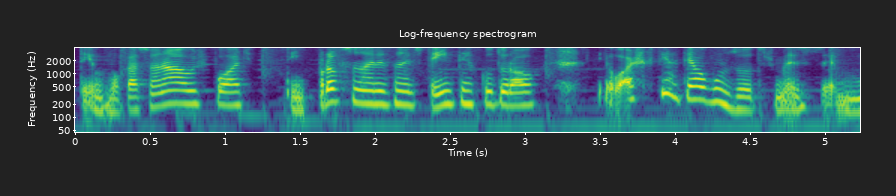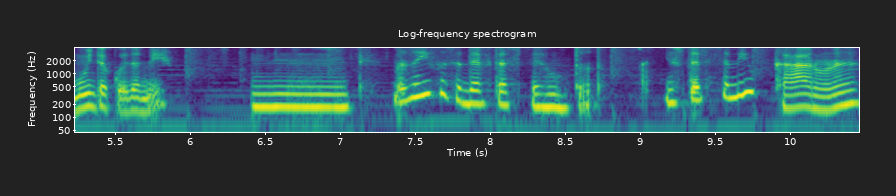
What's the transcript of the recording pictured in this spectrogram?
tem o vocacional, o esporte, tem profissionalizante, tem intercultural. Eu acho que tem até alguns outros, mas é muita coisa mesmo. Hum, mas aí você deve estar se perguntando: isso deve ser meio caro, né?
